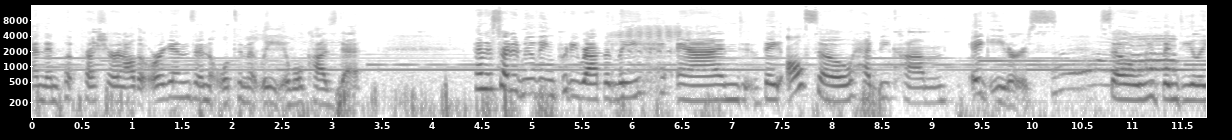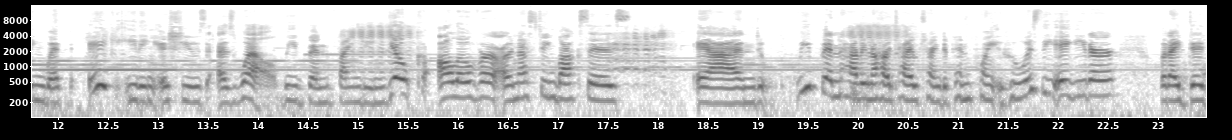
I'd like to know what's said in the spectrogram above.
and then put pressure on all the organs and ultimately it will cause death. And it started moving pretty rapidly and they also had become egg eaters. So we've been dealing with egg eating issues as well. We've been finding yolk all over our nesting boxes and we've been having a hard time trying to pinpoint who is the egg eater but I did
